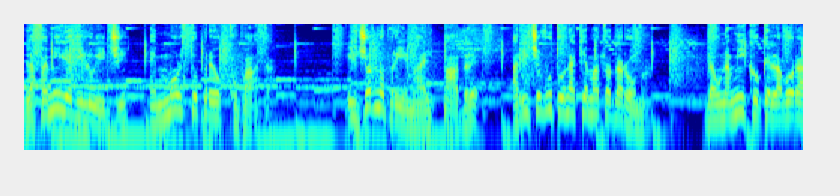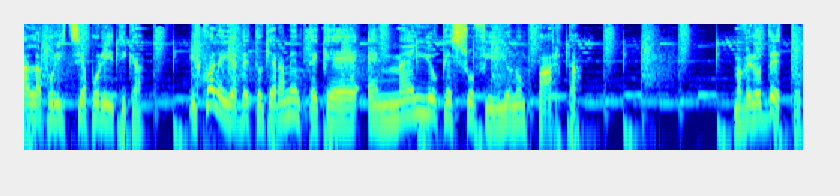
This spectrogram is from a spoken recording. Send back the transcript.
La famiglia di Luigi è molto preoccupata. Il giorno prima il padre ha ricevuto una chiamata da Roma, da un amico che lavora alla polizia politica, il quale gli ha detto chiaramente che è meglio che suo figlio non parta. Ma ve l'ho detto,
